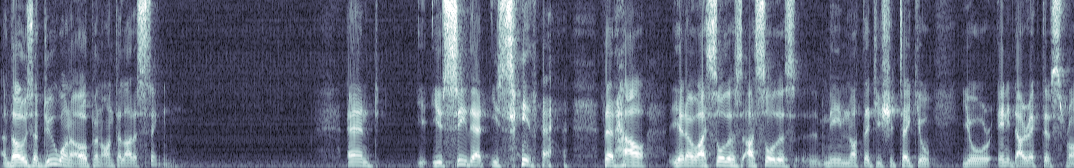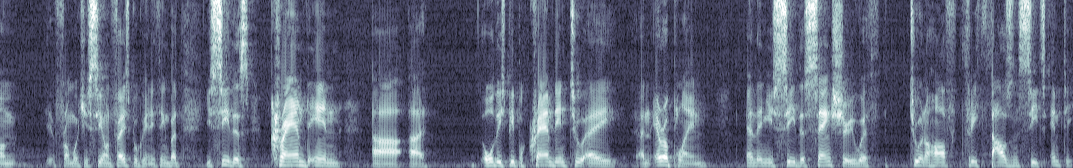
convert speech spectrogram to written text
And those that do want to open aren't allowed to sing. And you see that, you see that, that how, you know, I saw this, I saw this meme, not that you should take your, your any directives from, from what you see on Facebook or anything, but you see this crammed in, uh, uh, all these people crammed into a, an aeroplane, and then you see the sanctuary with two and a half, three thousand seats empty.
